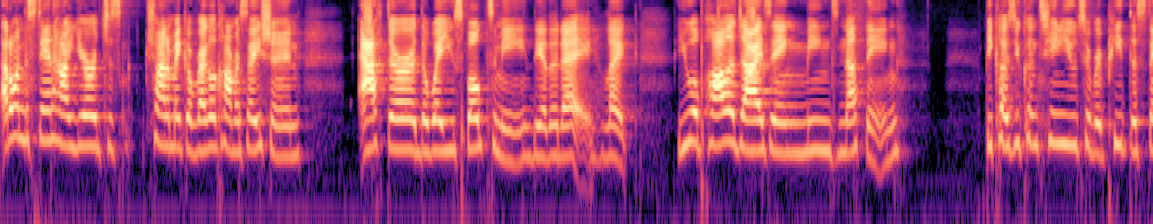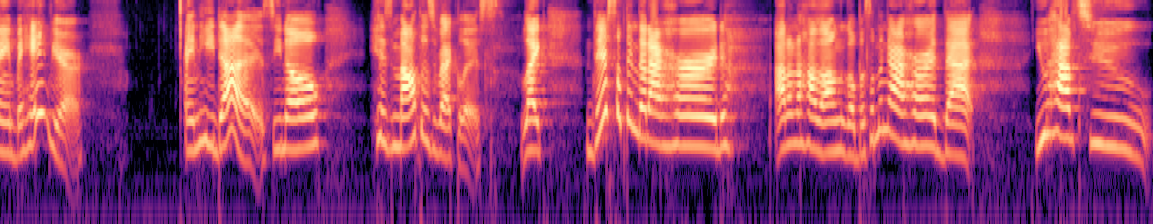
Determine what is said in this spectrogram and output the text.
I don't understand how you're just trying to make a regular conversation after the way you spoke to me the other day. Like, you apologizing means nothing because you continue to repeat the same behavior. And he does, you know, his mouth is reckless. Like, there's something that I heard, I don't know how long ago, but something I heard that you have to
